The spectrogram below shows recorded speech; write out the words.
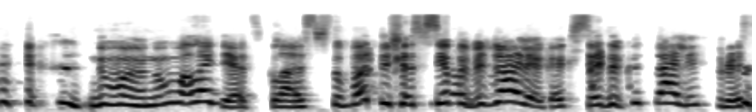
Думаю, ну молодец, класс. В субботу сейчас все побежали, как все записались просто.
